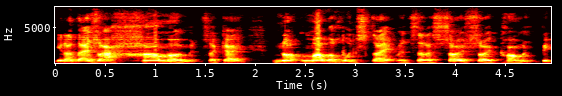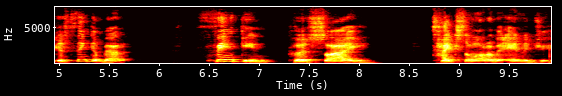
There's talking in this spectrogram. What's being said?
you know, those are aha moments, okay? Not motherhood statements that are so, so common. Because think about it thinking per se takes a lot of energy,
